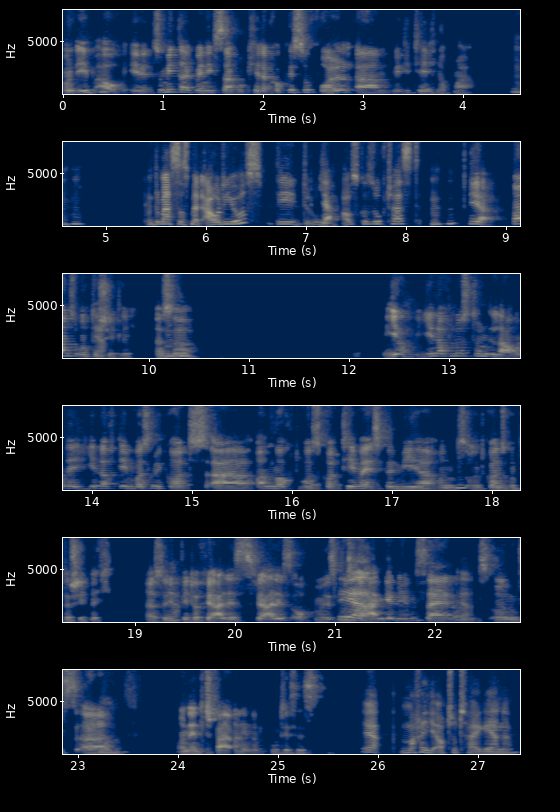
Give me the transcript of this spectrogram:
Und eben mhm. auch äh, zu Mittag, wenn ich sage, okay, der Kopf ist so voll, ähm, meditiere ich nochmal. Mhm. Und du machst das mit Audios, die du ja. ausgesucht hast? Mhm. Ja, ganz unterschiedlich. Ja. Also mhm ja, je nach Lust und Laune, je nachdem, was mich gerade äh, anmacht, was gerade Thema ist bei mir und, mhm. und ganz unterschiedlich. Also ja. ich bin da für alles, für alles offen. Es muss ja. nur angenehm sein und, ja. und, ähm, mhm. und entspannen und gut ist es. Ja, mache ich auch total gerne.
